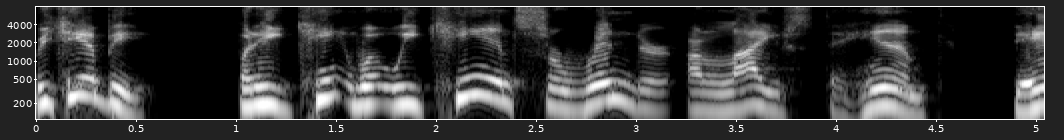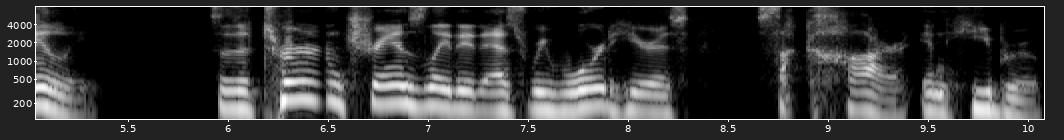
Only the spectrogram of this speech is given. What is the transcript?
We can't be. But he can't what we can surrender our lives to him daily. So the term translated as reward here is sakar in Hebrew.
